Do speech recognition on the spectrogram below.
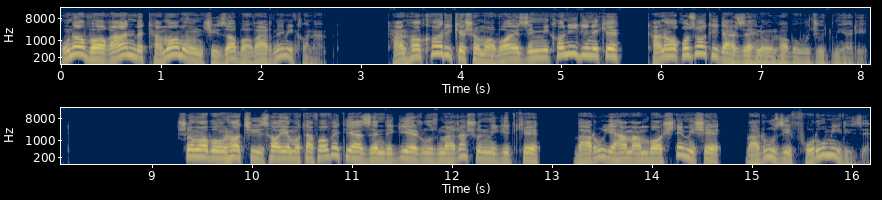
اونا واقعا به تمام اون چیزا باور نمی‌کنن. تنها کاری که شما واعظین می‌کنید اینه که تناقضاتی در ذهن اونها به وجود میارید. شما به اونها چیزهای متفاوتی از زندگی روزمرهشون میگید که بر روی هم انباشته میشه و روزی فرو میریزه.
